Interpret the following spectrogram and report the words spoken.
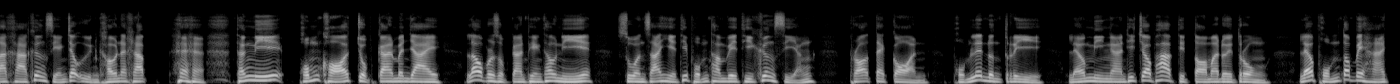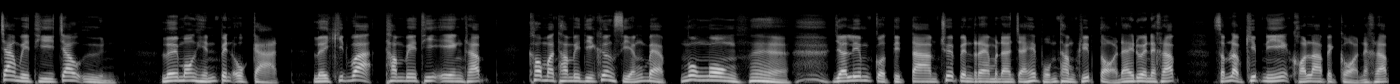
ราคาเครื่องเสียงเจ้าอื่นเขานะครับ ทั้งนี้ผมขอจบการบรรยาย เล่าประสบการณ์เพียงเท่านี้ ส่วนสาเหตุที่ผมทำเวทีเครื่องเสียง เพราะแต่ก่อนผมเล่นดนตรี แล้วมีงานที่เจ้าภาพติดต่อมาโดยตรง แล้วผมต้องไปหาจ้างเวทีเจ้าอื่น เลยมองเห็นเป็นโอกาส เลยคิดว่าทำเวทีเองครับ เข้ามาทำเวทีเครื่องเสียงแบบงงๆอย่าลืมกดติดตามช่วยเป็นแรงบันดาลใจให้ผมทำคลิปต่อได้ด้วยนะครับสำหรับคลิปนี้ขอลาไปก่อนนะครับ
